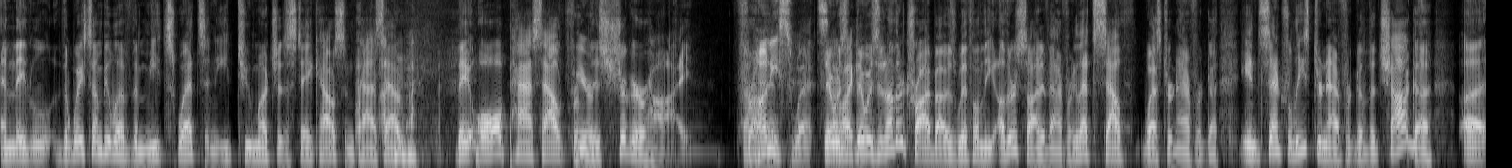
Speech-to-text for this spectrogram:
And they, the way some people have the meat sweats and eat too much at a steakhouse and pass out, they all pass out from this sugar high. Honey sweats. There I was like there it. was another tribe I was with on the other side of Africa. That's southwestern Africa. In Central Eastern Africa, the Chaga, uh,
